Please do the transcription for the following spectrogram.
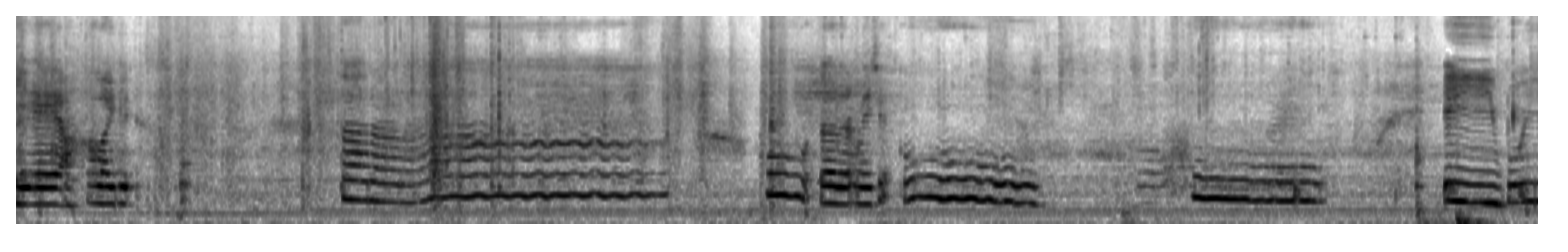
Yeah, I like it. Da da da. Oh, that didn't make it. Ooh. Ooh. Hey, boy.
